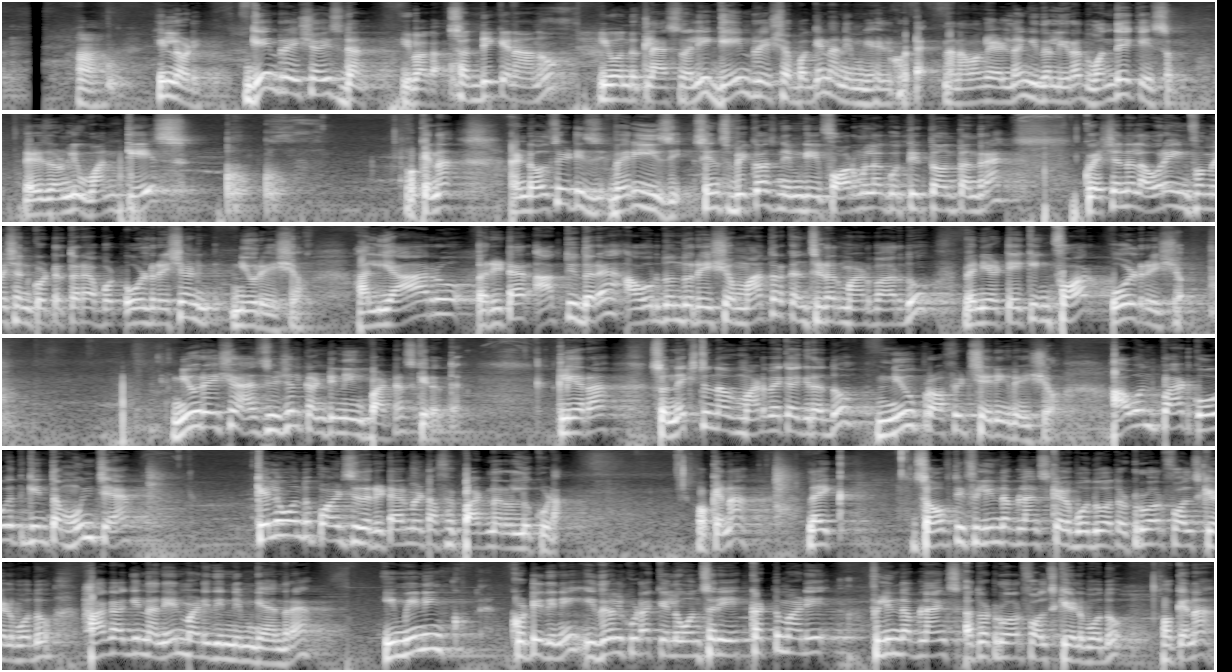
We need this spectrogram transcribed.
ಹಾಂ, ಇಲ್ಲಿ ನೋಡಿ. ಗೇನ್ ರೇಷೋ ಇಸ್ ಡನ್ ಇವಾಗ ಸದ್ಯಕ್ಕೆ ನಾನು ಈ ಒಂದು ಕ್ಲಾಸ್ನಲ್ಲಿ ಗೇನ್ ರೇಷಿಯೋ ಬಗ್ಗೆ ನಾನು ನಿಮಗೆ ಹೇಳ್ಕೊಟ್ಟೆ. ನಾನು ಅವಾಗಲೇ ಹೇಳ್ದಂಗೆ ಇದರಲ್ಲಿ ಇರೋದು ಒಂದೇ case there is only one case ಓಕೆನಾ? And also it is very easy since because ನಿಮಗೆ ಈ ಫಾರ್ಮುಲಾ ಗೊತ್ತಿತ್ತು ಅಂತಂದರೆ ಕ್ವೆಶನಲ್ಲಿ ಅವರೇ ಇನ್ಫಾರ್ಮೇಷನ್ ಕೊಟ್ಟಿರ್ತಾರೆ about old ratio and new ratio ಅಲ್ಲಿ ಯಾರು ರಿಟೈರ್ ಆಗ್ತಿದ್ದಾರೆ, ಅವ್ರದ್ದೊಂದು ರೇಷಿಯೋ ಮಾತ್ರ ಕನ್ಸಿಡರ್ ಮಾಡಬಾರ್ದು when you are taking for old ratio new ratio as usual continuing ಪಾರ್ಟ್ನರ್ಸ್ಗೆ ಇರುತ್ತೆ. ಕ್ಲಿಯರಾ ಸೊ ನೆಕ್ಸ್ಟ್ ನಾವು ಮಾಡಬೇಕಾಗಿರೋದು ನ್ಯೂ ಪ್ರಾಫಿಟ್ ಶೇರಿಂಗ್ ರೇಷಿಯೋ ಆ ಒಂದು ಪಾರ್ಟ್ಗೆ ಹೋಗೋದಕ್ಕಿಂತ ಮುಂಚೆ, ಕೆಲವೊಂದು ಪಾಯಿಂಟ್ಸ್ ಇದೆ ರಿಟೈರ್ಮೆಂಟ್ ಆಫ್ ಎ ಪಾರ್ಟ್ನರಲ್ಲೂ ಕೂಡ. ಓಕೆನಾ like so of the fill in the blanks ಕೇಳ್ಬೋದು ಅಥವಾ ಟ್ರೂ ಆರ್ ಫಾಲ್ಸ್ ಕೇಳ್ಬೋದು. ಹಾಗಾಗಿ ನಾನು ಏನು ಮಾಡಿದ್ದೀನಿ ನಿಮಗೆ ಅಂದರೆ, ಈ ಮೀನಿಂಗ್ ಕೊಟ್ಟಿದ್ದೀನಿ. ಇದರಲ್ಲಿ ಕೂಡ ಕೆಲವೊಂದ್ಸರಿ ಕಟ್ ಮಾಡಿ ಫಿಲ್ ಇನ್ ದ ಬ್ಲಾಂಕ್ಸ್ ಅಥವಾ ಟ್ರೂ ಆರ್ ಫಾಲ್ಸ್ ಕೇಳ್ಬೋದು. ಓಕೆನಾ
